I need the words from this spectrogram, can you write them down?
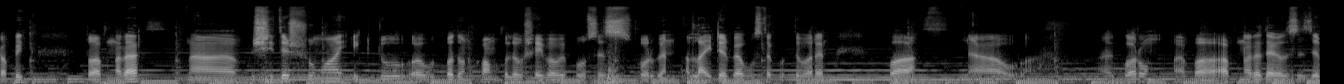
টপিক তো আপনারা শীতের সময় একটু উৎপাদন কম হলেও সেইভাবে প্রসেস করবেন লাইটের ব্যবস্থা করতে পারেন বা গরম বা আপনারা দেখা যাচ্ছে যে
